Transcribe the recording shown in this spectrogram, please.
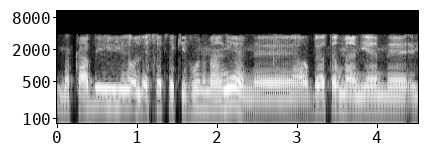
מכבי הולכת לכיוון מעניין, אה, הרבה יותר מעניין. אה,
